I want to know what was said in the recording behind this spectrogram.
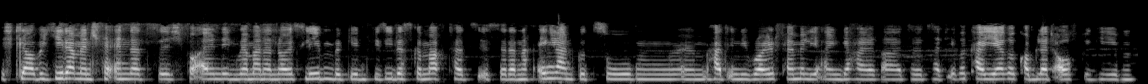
Ich glaube, jeder Mensch verändert sich, vor allen Dingen, wenn man ein neues Leben beginnt, wie sie das gemacht hat. Sie ist ja dann nach England gezogen, ähm, hat in die Royal Family eingeheiratet, hat ihre Karriere komplett aufgegeben.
